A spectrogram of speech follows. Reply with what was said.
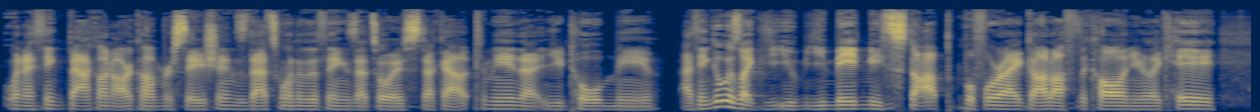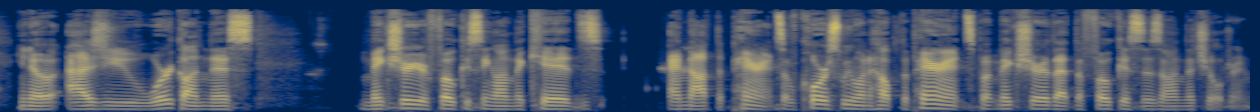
when I think back on our conversations. That's one of the things that's always stuck out to me that you told me. I think it was like you you made me stop before I got off the call, and you're like, "Hey, you know, as you work on this, make sure you're focusing on the kids and not the parents. Of course, we want to help the parents, but make sure that the focus is on the children."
